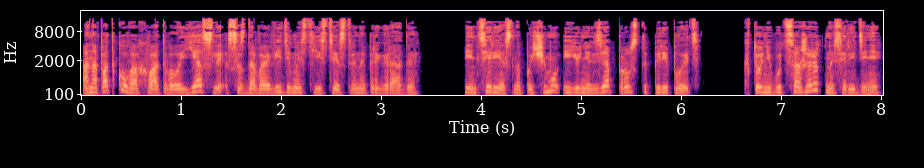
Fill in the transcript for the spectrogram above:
Она подкова охватывала ясли, создавая видимость естественной преграды. Интересно, почему ее нельзя просто переплыть? Кто-нибудь сожрет на середине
